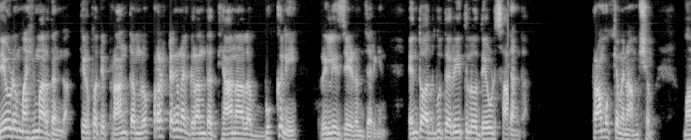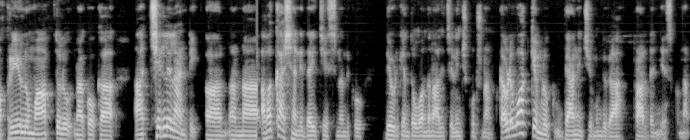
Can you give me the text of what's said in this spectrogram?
దేవుడు మహిమార్థంగా తిరుపతి ప్రాంతంలో ప్రకటన గ్రంథ ధ్యానాల బుక్ని రిలీజ్ చేయడం జరిగింది. ఎంతో అద్భుత రీతిలో దేవుడు సాధంగా. ప్రాముఖ్యమైన అంశం మా ప్రియులు మా ఆప్తులు నాకు ఒక ఆ చెల్లె లాంటి నా అవకాశాన్ని దయచేసినందుకు దేవుడికి ఎంతో వందనాలు చెల్లించుకుంటున్నాం. కాబట్టి వాక్యంలో ధ్యానించే ముందుగా ప్రార్థన చేసుకుందాం.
